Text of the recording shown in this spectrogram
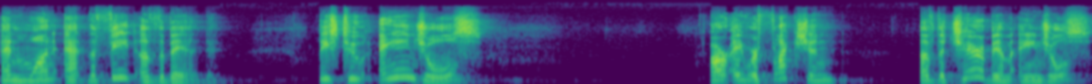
and one at the feet of the bed. These two angels are a reflection of the cherubim angels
